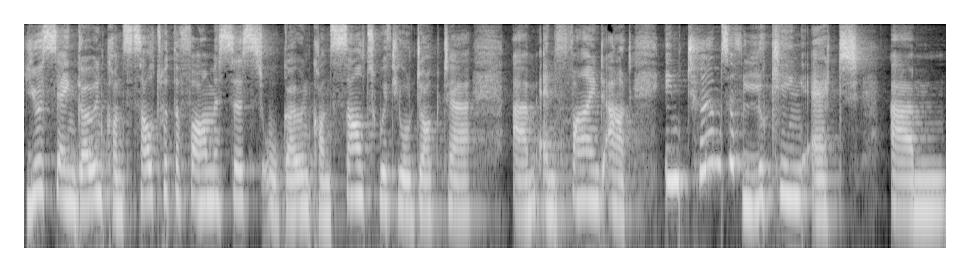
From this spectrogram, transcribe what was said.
You're saying go and consult with the pharmacist or go and consult with your doctor um, and find out. In terms of looking at um,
